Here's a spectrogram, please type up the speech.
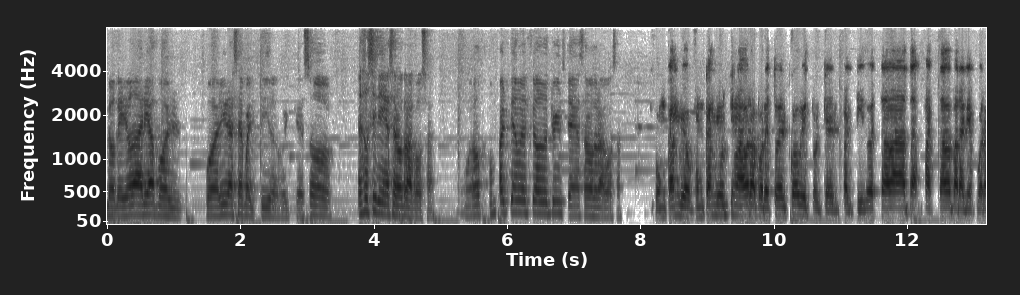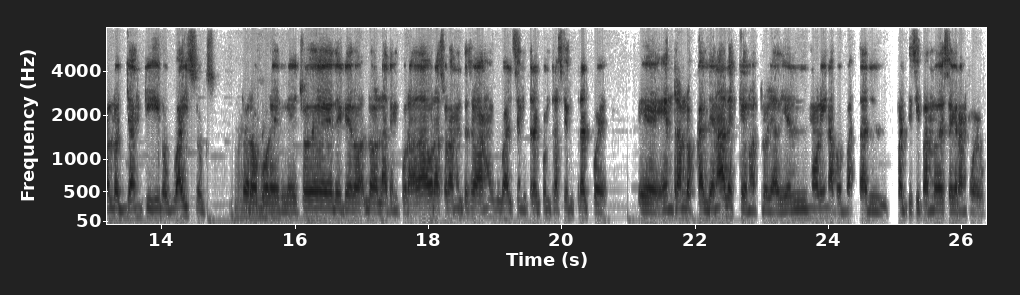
Lo que yo daría por poder ir a ese partido, porque eso, eso sí tiene que ser otra cosa. Un partido en el Field of Dreams tiene que ser otra cosa. Fue un cambio, fue un cambio última hora por esto del COVID, porque el partido estaba pactado para que fueran los Yankees y los White Sox, pero por el hecho de, que la temporada ahora solamente se van a jugar central contra central, pues eh, entran los Cardenales, que nuestro Yadiel Molina pues va a estar participando de ese gran juego.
